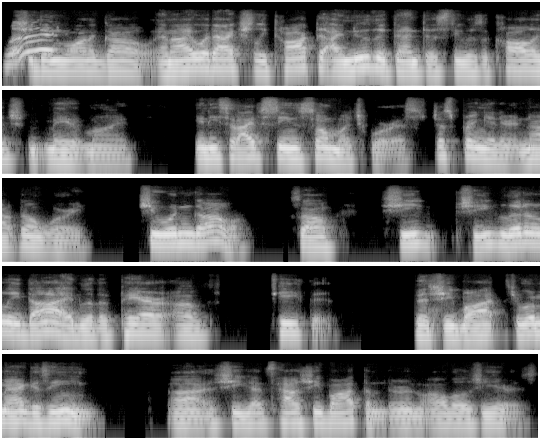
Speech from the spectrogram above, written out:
What? She didn't want to go. And I would actually talk to, I knew the dentist. He was a college mate of mine. And he said, I've seen so much worse. Just bring it in. No, don't worry. She wouldn't go. So she she literally died with a pair of teeth that she bought through a magazine. Uh, she that's how she bought them during all those years.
